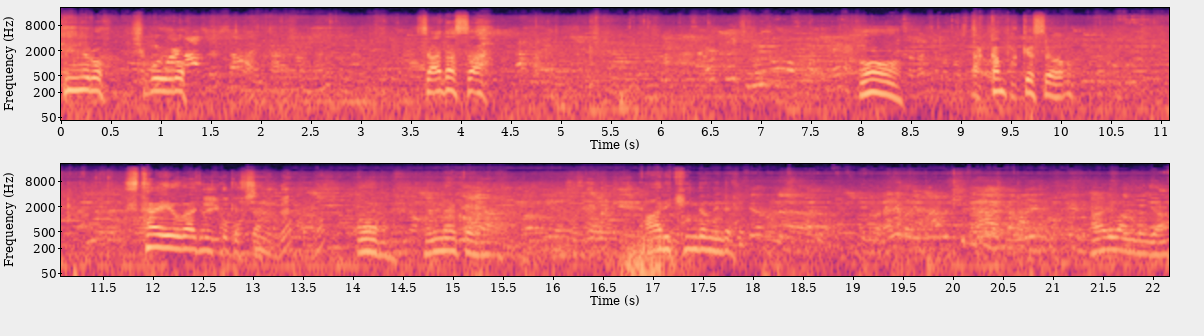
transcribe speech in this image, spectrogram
(10유로) (15유로) 싸다 싸 어, 약간 바뀌었어. 스타일가 좀 바뀌었어. 멋있는데? 어, 옛날 거야. 바리 킹덤인데. 바리 왕국이야.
